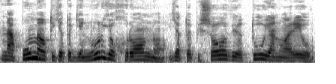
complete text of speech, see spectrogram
να πούμε ότι για τον καινούριο χρόνο, για το επεισόδιο του Ιανουαρίου,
